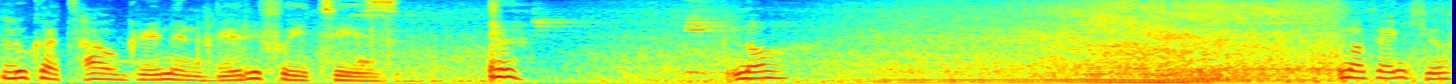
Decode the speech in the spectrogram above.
look at how green and beautiful it is. no? No, thank you.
